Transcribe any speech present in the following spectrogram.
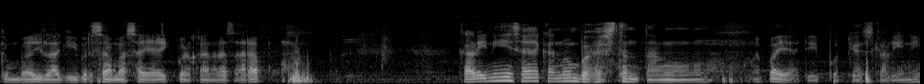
kembali lagi bersama saya Iqbal Kanras Arab. Kali ini saya akan membahas tentang apa ya di podcast kali ini.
